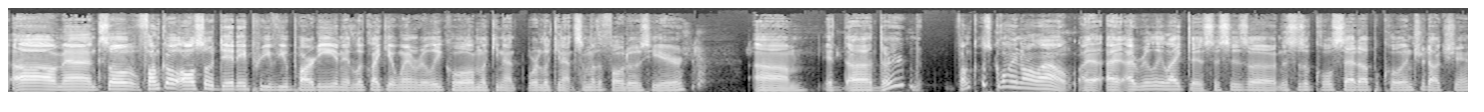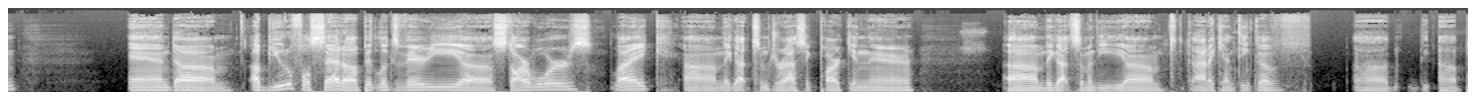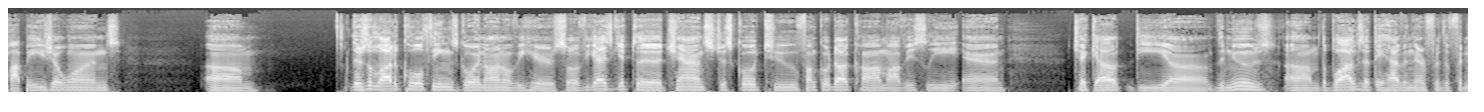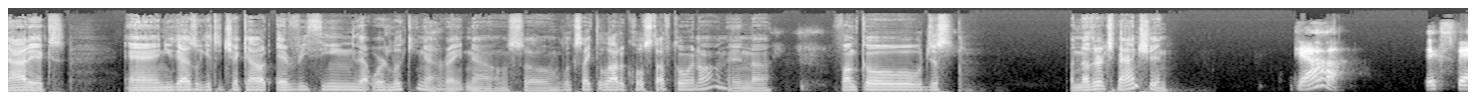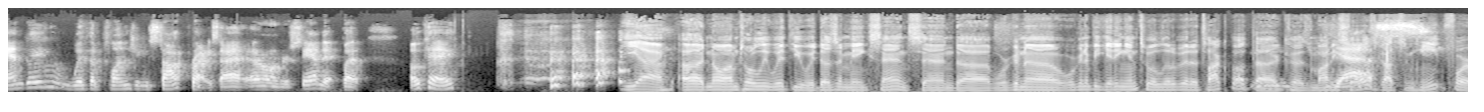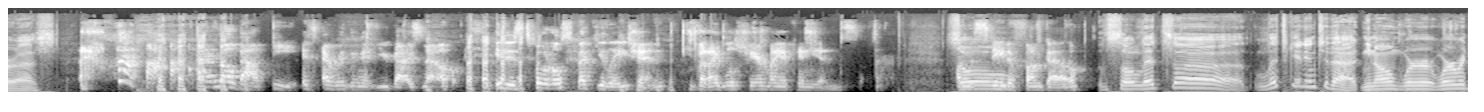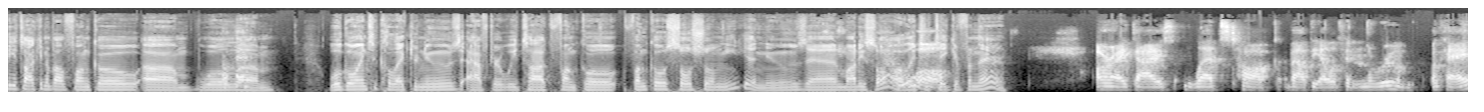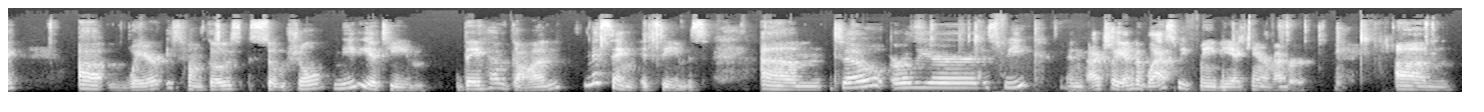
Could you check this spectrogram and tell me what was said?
oh man. So Funko also did a preview party and it looked like it went really cool. I'm looking at we're looking at some of the photos here. Um it uh they're Funko's going all out. I, I I really like this. This is a this is a cool setup, a cool introduction. And um a beautiful setup. It looks very uh Star Wars like. Um they got some Jurassic Park in there. Um they got some of the um god I can't think of uh the uh Pop Asia ones. Um there's a lot of cool things going on over here. So if you guys get the chance, just go to funko.com obviously and check out the uh the news, um the blogs that they have in there for the fanatics and you guys will get to check out everything that we're looking at right now. So looks like a lot of cool stuff going on and uh Funko just another expansion. Yeah. Expanding with a plunging stock price. I, I don't understand it, but okay. yeah, uh, no, I'm totally with you. It doesn't make sense, and uh, we're gonna we're gonna be getting into a little bit of talk about that because Monty Yes. Soul's got some heat for us. I don't know about heat. It's everything that you guys know. It is total speculation, but I will share my opinions on the state of Funko. so let's uh let's get into that. You know, we're we're already talking about Funko. Um, we'll Okay. um we'll go into collector news after we talk Funko Funko social media news and Marisol. I'll let you take it from there. All right, guys, let's talk about the elephant in the room. Okay. Uh, where is Funko's social media team? They have gone missing, it seems. Um, so earlier this week, and actually end of last week, maybe, I can't remember. Um,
